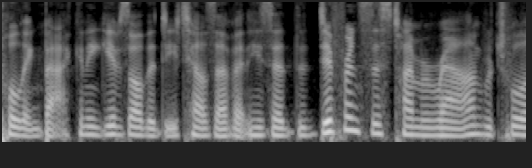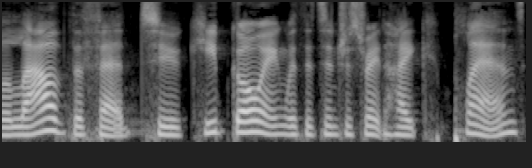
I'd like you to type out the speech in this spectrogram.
pulling back and he gives all the details of it. He said the difference this time around, which will allow the Fed to keep going with its interest rate hike plans,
